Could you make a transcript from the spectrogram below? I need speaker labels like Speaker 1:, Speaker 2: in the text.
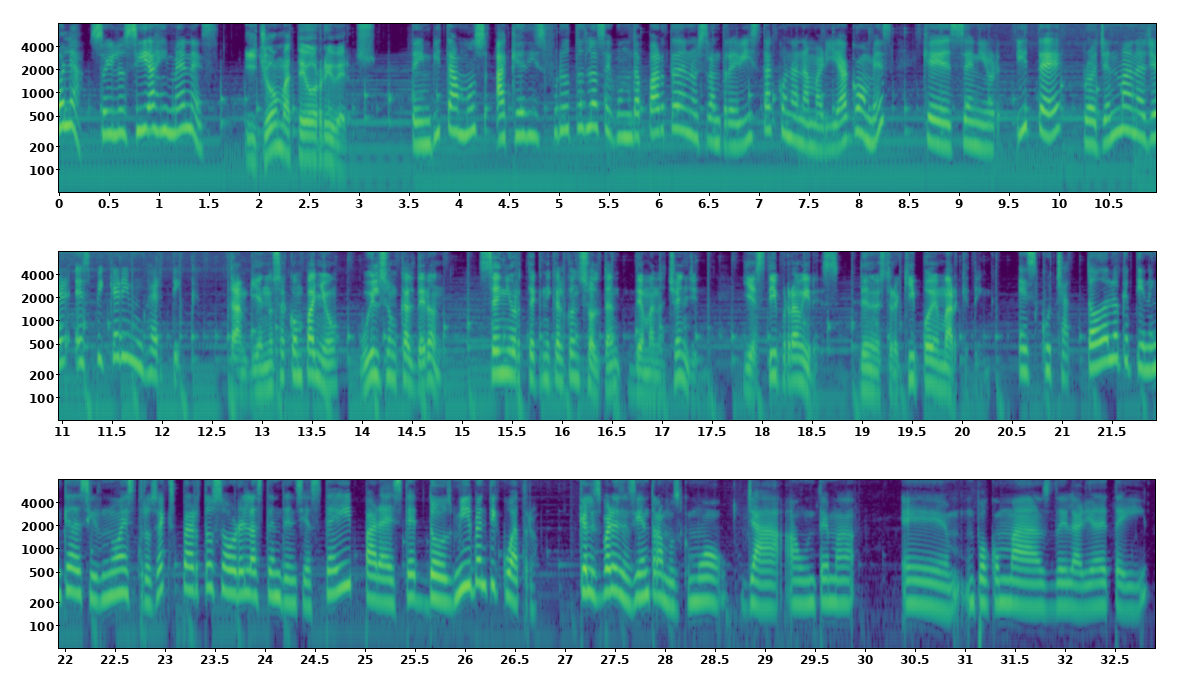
Speaker 1: Hola, soy Lucía Jiménez.
Speaker 2: Y yo, Mateo Riveros.
Speaker 1: Te invitamos a que disfrutes la segunda parte de nuestra entrevista con Ana María Gómez, que es Senior IT, Project Manager, Speaker y Mujer TIC.
Speaker 2: También nos acompañó Wilson Calderón, Senior Technical Consultant de Manachengine, y Steve Ramírez, de nuestro equipo de marketing.
Speaker 1: Escucha todo lo que tienen que decir nuestros expertos sobre las tendencias TI para este 2024. ¿Qué les parece si entramos como ya a un tema eh, un poco más del área de TI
